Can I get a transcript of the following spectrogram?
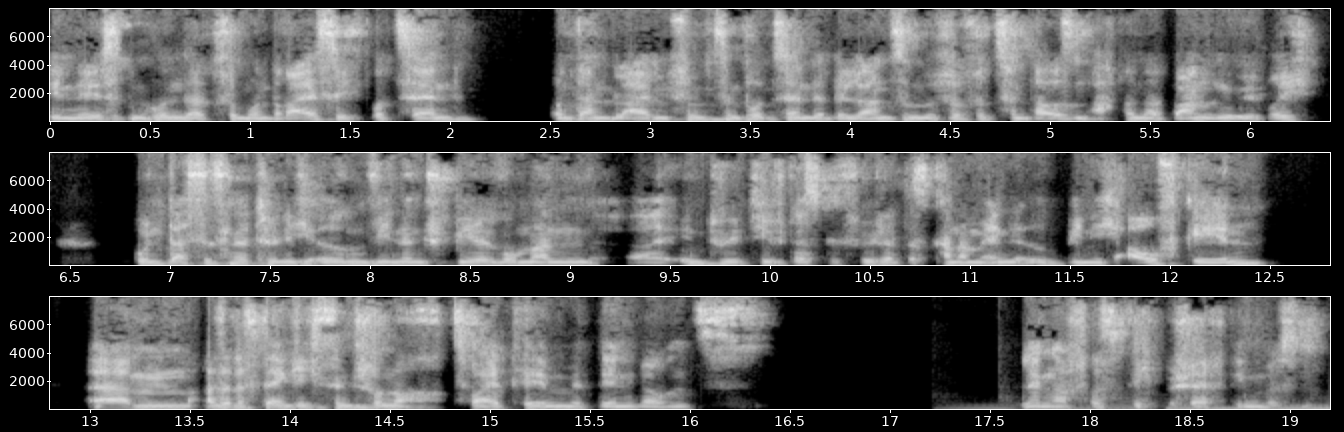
die nächsten 135 Prozent und dann bleiben 15 Prozent der Bilanzsumme für 14.800 Banken übrig. Und das ist natürlich irgendwie ein Spiel, wo man äh, intuitiv das Gefühl hat, das kann am Ende irgendwie nicht aufgehen. Ähm, also das denke ich sind schon noch zwei Themen, mit denen wir uns längerfristig beschäftigen müssen.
